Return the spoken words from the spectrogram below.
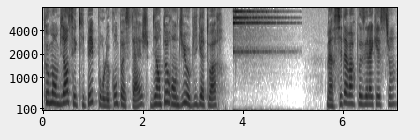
Comment bien s'équiper pour le compostage, bientôt rendu obligatoire? Merci d'avoir posé la question.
